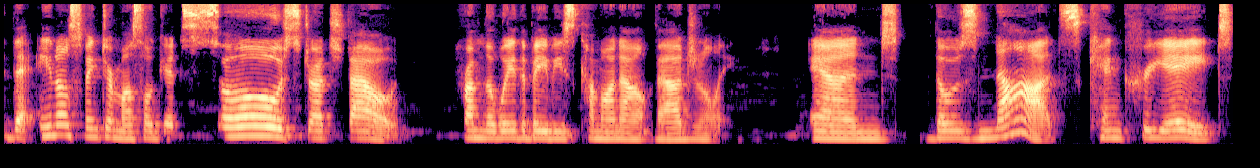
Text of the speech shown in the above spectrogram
the anal sphincter muscle gets so stretched out from the way the babies come on out vaginally. And those knots can create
